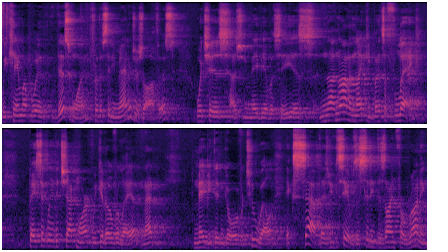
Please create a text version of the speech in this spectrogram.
We came up with this one for the city manager's office, which is, as you may be able to see, is not, not a Nike, but it's a leg. Basically, the check mark, we could overlay it, and that maybe didn't go over too well, except, as you can see, it was a city designed for running,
